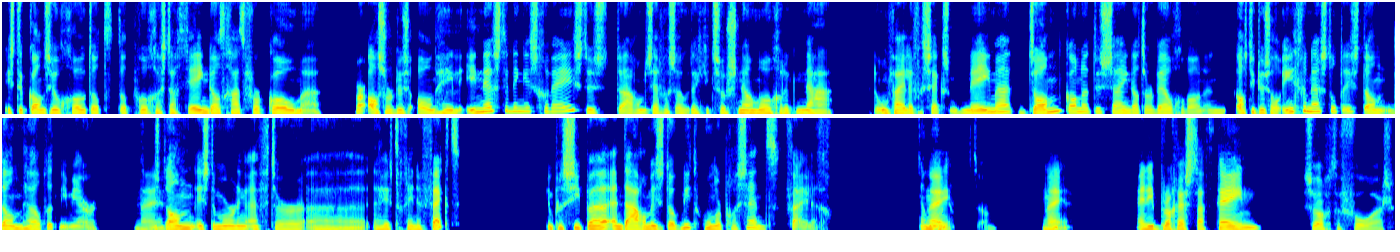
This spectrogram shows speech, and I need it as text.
is de kans heel groot dat, dat progestageen dat gaat voorkomen. Maar als er dus al een hele innesteling is geweest, dus daarom zeggen ze ook dat je het zo snel mogelijk na de onveilige seks moet nemen, dan kan het dus zijn dat er wel gewoon een. Als die dus al ingenesteld is, dan, dan helpt het niet meer. Dus nee. Dus dan is de morning after uh, heeft er geen effect. In principe, en daarom is het ook niet 100% veilig. Nee. Nee. En die progestageen zorgt ervoor.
